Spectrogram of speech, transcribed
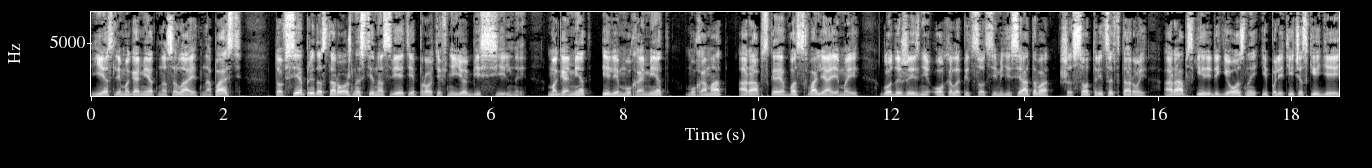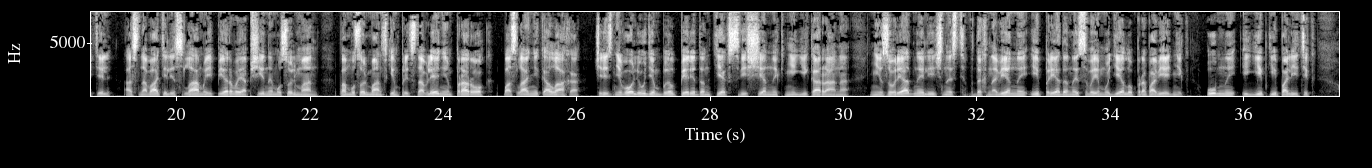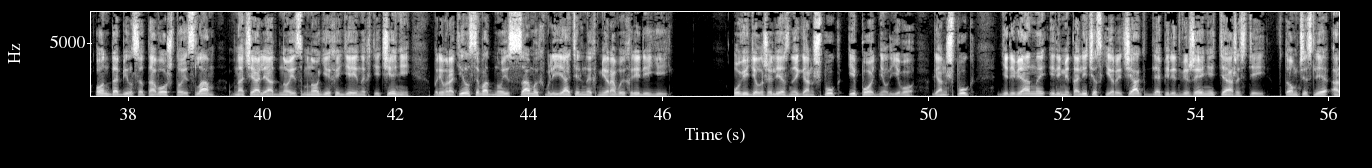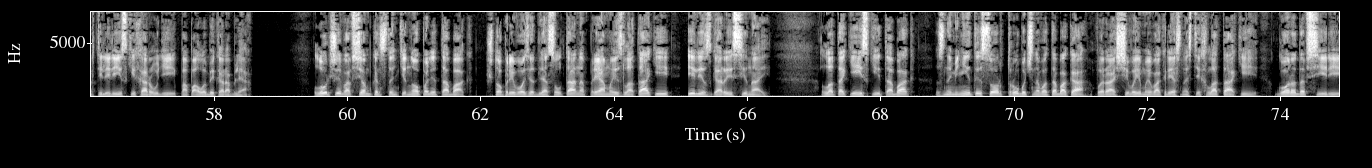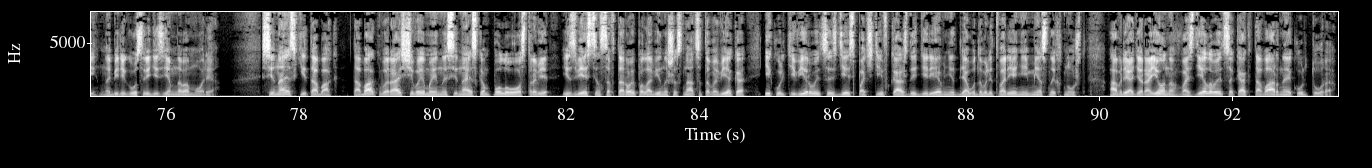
Если Магомед насылает напасть, то все предосторожности на свете против нее бессильны. Магомед или Мухаммед, Мухаммад арабское «восхваляемый», годы жизни около 570-632, арабский религиозный и политический деятель, основатель ислама и первой общины мусульман, по мусульманским представлениям пророк, посланник Аллаха, Через него людям был передан текст священной книги Корана. Незаурядная личность, вдохновенный и преданный своему делу проповедник, умный и гибкий политик. Он добился того, что ислам, в начале одной из многих идейных течений, превратился в одну из самых влиятельных мировых религий. Увидел железный ганшпук и поднял его. Ганшпук – деревянный или металлический рычаг для передвижения тяжестей, в том числе артиллерийских орудий по палубе корабля. Лучший во всем Константинополе табак, что привозят для султана прямо из Латакии или с горы Синай. Латакийский табак – знаменитый сорт трубочного табака, выращиваемый в окрестностях Латакии, города в Сирии, на берегу Средиземного моря. Синайский табак – табак, выращиваемый на Синайском полуострове, известен со второй половины XVI века и культивируется здесь почти в каждой деревне для удовлетворения местных нужд, а в ряде районов возделывается как товарная культура.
